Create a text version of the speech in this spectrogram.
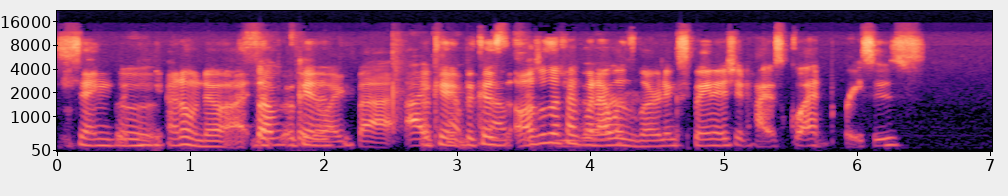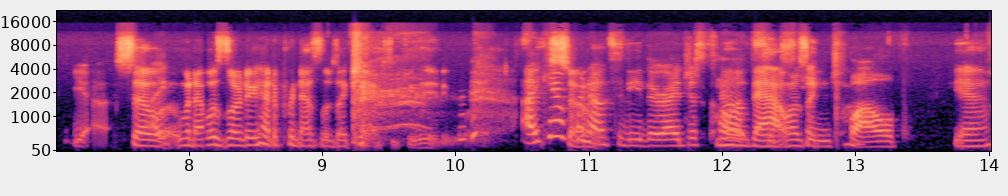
Sanguin. I don't know. I, Something okay, like that. I okay, because also the fact when I was learning Spanish in high school, I had braces. yeah, So I- when I was learning how to pronounce those, I can't execute it anymore. I can't So- pronounce it either. I just call No, it that one's like- 12. Yeah.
